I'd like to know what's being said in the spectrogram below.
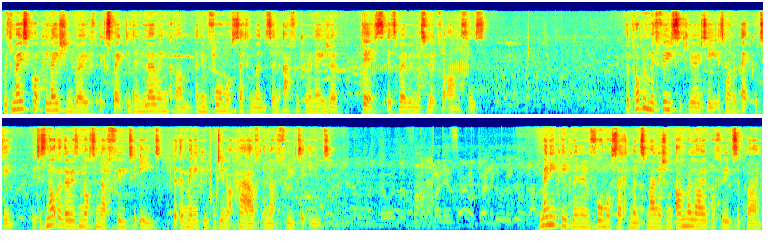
With most population growth expected in low income and informal settlements in Africa and Asia, this is where we must look for answers. The problem with food security is one of equity. It is not that there is not enough food to eat, but that many people do not have enough food to eat. Many people in informal settlements manage an unreliable food supply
